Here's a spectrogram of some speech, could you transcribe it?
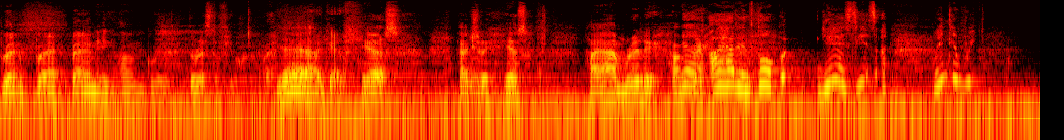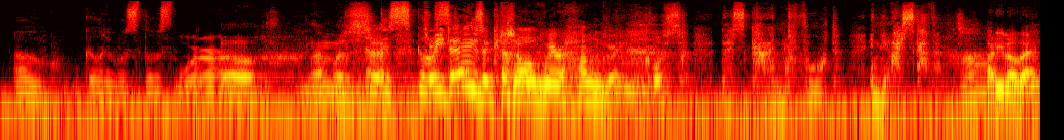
Be- Be- Benny hungry. The rest of you. Yeah, I guess. Yes. Actually, yes. I am really hungry. Yeah, I hadn't thought, but yes, yes. I- When did we? Oh God, it was those. Worm. Oh, that was Mm. uh, Disgusting. three days ago. So we're hungry. Because there's canned food in the ice caverns. How do you know that?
